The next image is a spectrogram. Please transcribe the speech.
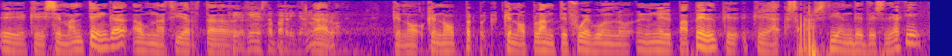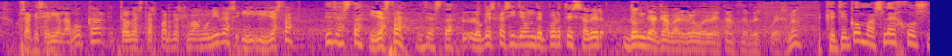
eh, que se mantenga a una cierta... Aquí aquí en esta parrilla, ¿no? Claro, que no, que no, que no plante fuego en, lo- en el papel que, que as- asciende desde aquí O sea, que sería la boca, todas estas partes que van unidas y, y ya está. y ya está. Y ya está. Y ya está. Lo que es casi ya un deporte es saber dónde acaba el globo de Betanzos después, ¿no? que llegó más lejos,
